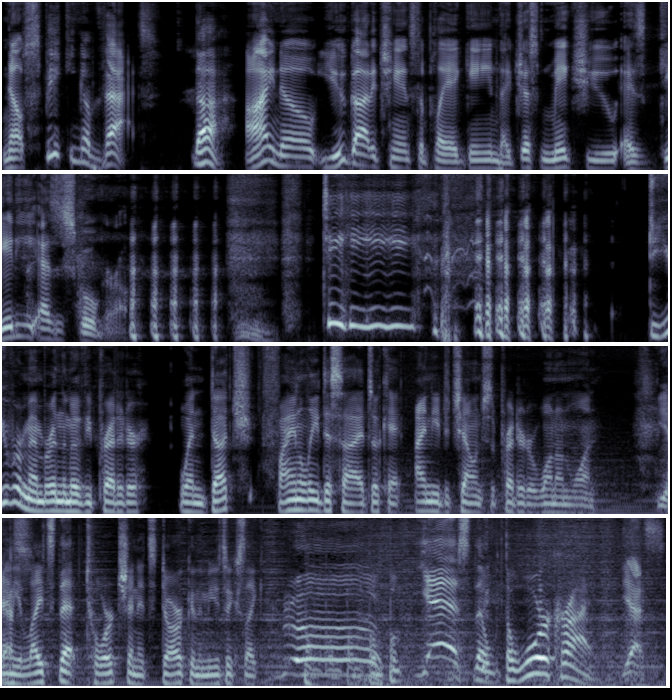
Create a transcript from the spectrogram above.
Now, speaking of that, Ah, I know you got a chance to play a game that just makes you as giddy as a schoolgirl. Tee hee Do you remember in the movie Predator when Dutch finally decides, okay, I need to challenge the Predator one on one? yes. And he lights that torch and it's dark and the music's like boom, boom, boom, boom. Yes, the the war cry. Yes.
